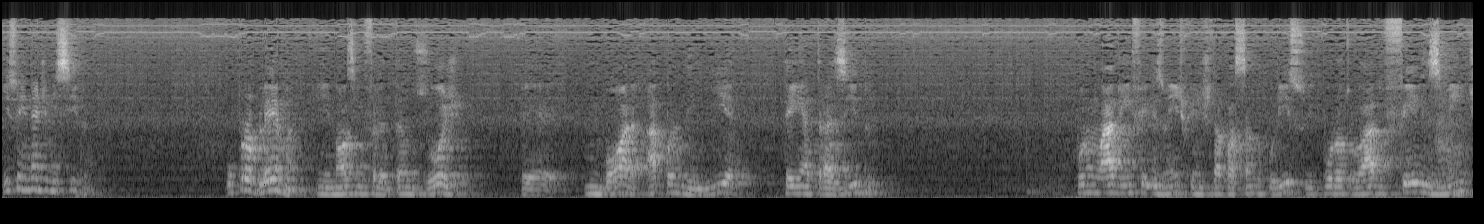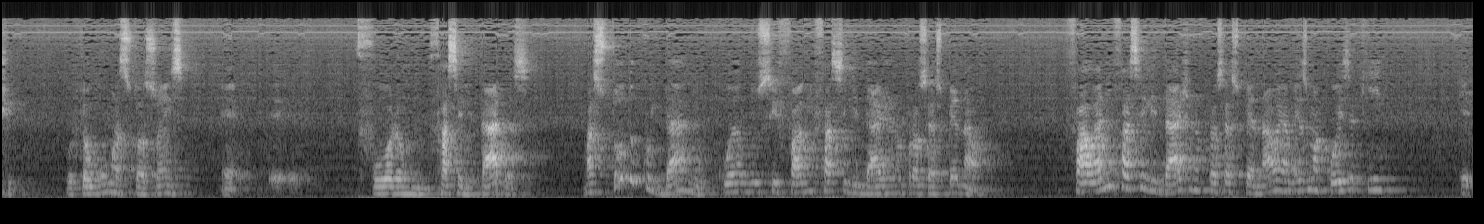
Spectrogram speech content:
Isso é inadmissível. O problema que nós enfrentamos hoje, é, embora a pandemia tenha trazido, por um lado, infelizmente, porque a gente está passando por isso, e por outro lado, felizmente, porque algumas situações é, é, foram facilitadas, mas todo cuidado quando se fala em facilidade no processo penal. Falar em facilidade no processo penal é a mesma coisa que é,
